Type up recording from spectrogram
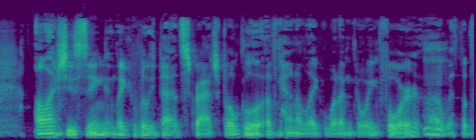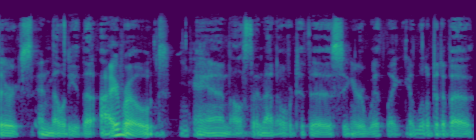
I'll actually sing like a really bad scratch vocal of kind of like what I'm going for uh, mm. uh, with the lyrics and melody that I wrote, okay. and I'll send that over to the singer with like a little bit of a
